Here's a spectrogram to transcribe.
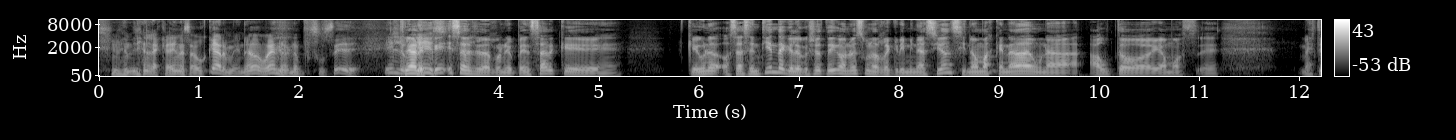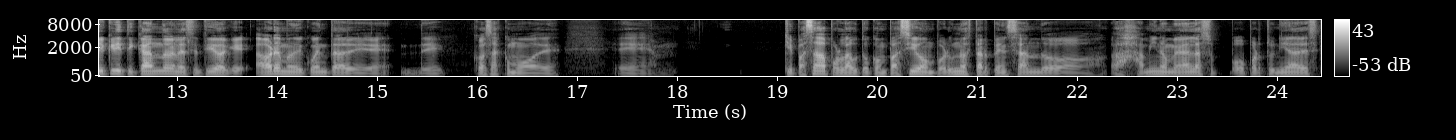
vendrían las cadenas a buscarme, ¿no? Bueno, no sucede. Es lo Claro, que es. que eso es lo erróneo, pensar que, que uno, o sea, se entiende que lo que yo te digo no es una recriminación, sino más que nada una auto, digamos, eh, me estoy criticando en el sentido de que ahora me doy cuenta de, de cosas como de... eh, que pasaba por la autocompasión, por uno estar pensando, "Ah, a mí no me dan las op- oportunidades,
